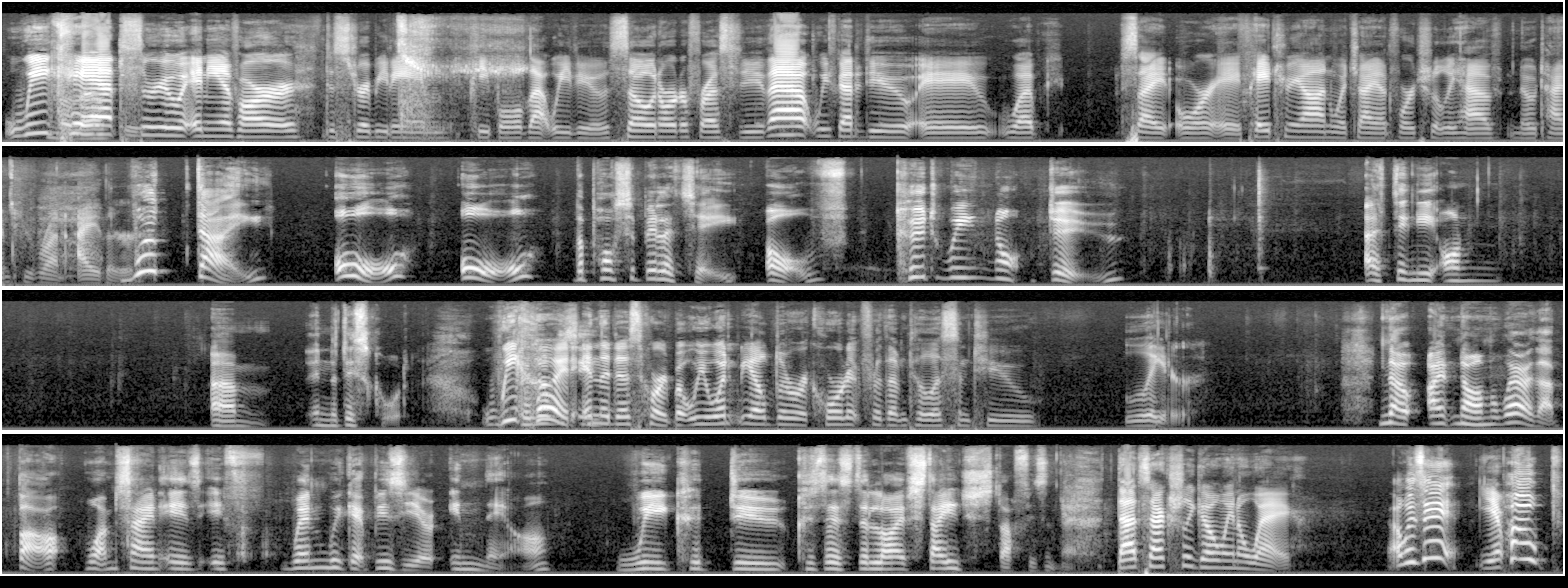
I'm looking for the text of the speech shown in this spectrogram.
We can't through any of our distributing people that we do. So in order for us to do that, we've got to do a website or a Patreon, which I unfortunately have no time to run either. Would they, or or the possibility of, could we not do a thingy on um in the Discord? We could obviously- in the Discord, but we wouldn't be able to record it for them to listen to later. No, I no, I'm aware of that. But what I'm saying is, if when we get busier in there, we could do because there's the live stage stuff, isn't there? That's actually going away. Oh, is it? Yep. Pope.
